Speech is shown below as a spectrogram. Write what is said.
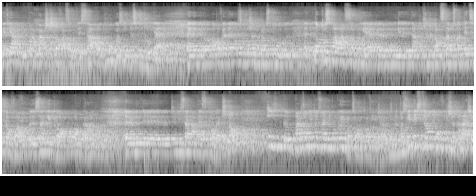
wywiadu pana Krzysztofa Sołtysa, bo długo z nim dyskutuje, e, opowiadając mu, że po prostu no, pozwala sobie na to, żeby pan starosta decydował za jego organ, e, czyli za Radę Społeczną. I bardzo mnie to zaniepokoiło, co on powiedział. Bo z jednej strony mówi, że na razie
